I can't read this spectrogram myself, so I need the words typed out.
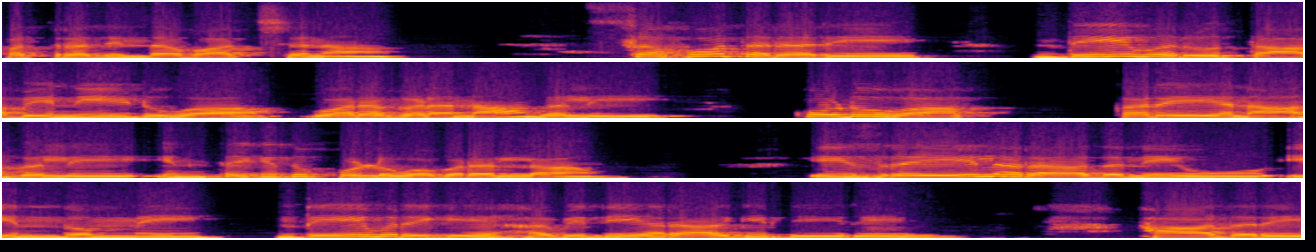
ಪತ್ರದಿಂದ ವಾಚನ. ಸಹೋದರರೇ, ದೇವರು ತಾವೇ ನೀಡುವ ವರಗಳನ್ನಾಗಲಿ, ಕೊಡುವ ಕರೆಯನಾಗಲಿ ಹಿಂತೆಗೆದುಕೊಳ್ಳುವವರಲ್ಲ. ಇಸ್ರೇಲರಾದ ನೀವು ಇಂದೊಮ್ಮೆ ದೇವರಿಗೆ ಅವಿಧಿಯರಾಗಿದ್ದೀರಿ ಆದರೆ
